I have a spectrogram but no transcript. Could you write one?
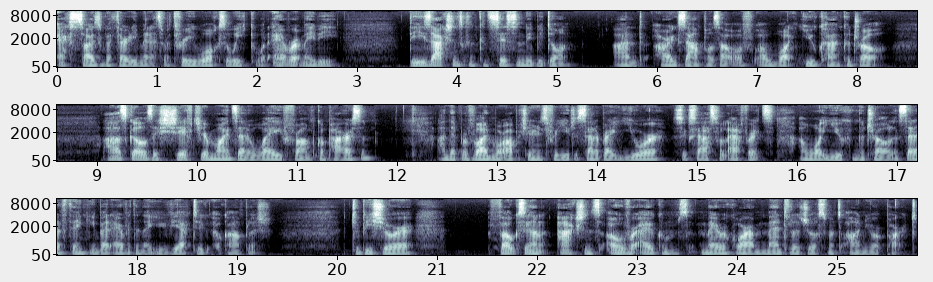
exercising for 30 minutes or three walks a week, whatever it may be. These actions can consistently be done and are examples of, of what you can control. As goals, they shift your mindset away from comparison and they provide more opportunities for you to celebrate your successful efforts and what you can control instead of thinking about everything that you've yet to accomplish. To be sure, focusing on actions over outcomes may require mental adjustment on your part.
